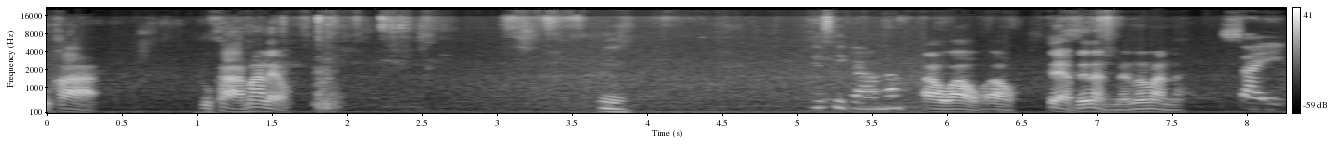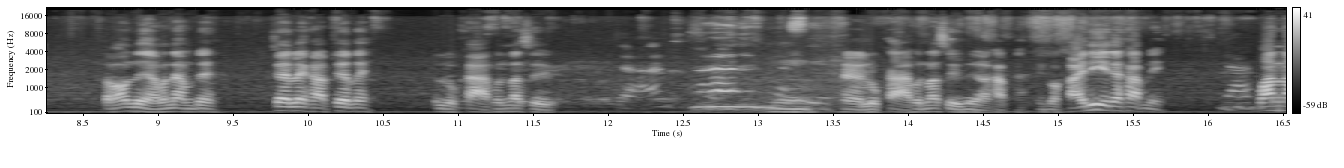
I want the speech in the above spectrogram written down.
ลูกค้า ลูกค้ามาแล้วที่สีเกาเนาะเอาเอาเอาแสบด้วยนั่นเหมือนมันมันนะใส่ต้องเอาเนื้อมันนำด้วยเชิญเลยครับเชิญเลยเป็นลูกค้าเพิ่นมาซื้อจ้ะอืมเออลูกค้าเพิ่นมาซื้อเนื้อครับนี่ก็ขายดีนะครับนี่จ้ะวัน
